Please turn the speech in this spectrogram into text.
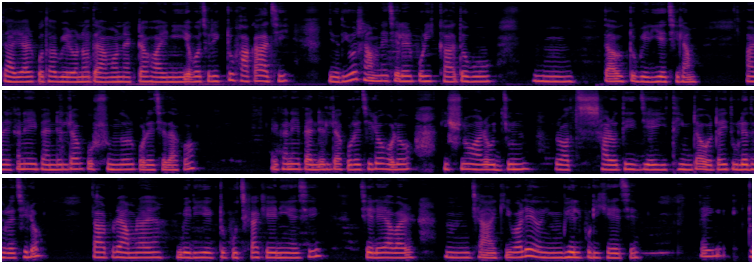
তাই আর কোথাও বেরোনো তেমন একটা হয়নি। এবছর একটু ফাঁকা আছি। যদিও সামনে ছেলের পরীক্ষা, তবু তাও একটু বেরিয়েছিলাম। আর এখানে এই প্যান্ডেলটাও খুব সুন্দর করেছে, দেখো। এখানে এই প্যান্ডেলটা করেছিল হলো কৃষ্ণ আর অর্জুন রথ সারথি যেই থিমটা ওটাই তুলে ধরেছিল। তারপরে আমরা বেরিয়ে একটু ফুচকা খেয়ে নিয়েছি। ছেলে আবার কী বলে ওই ভেলপুরি খেয়েছে। এই একটু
